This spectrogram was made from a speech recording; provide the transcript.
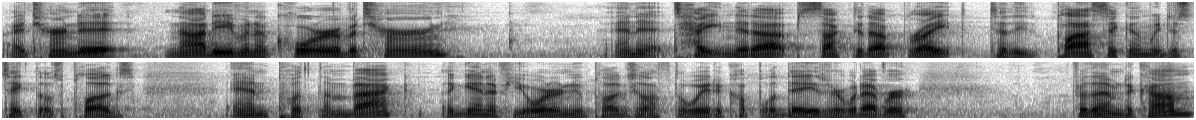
I turned it not even a quarter of a turn, and it tightened it up, sucked it up right to the plastic, and we just take those plugs and put them back. Again, if you order new plugs, you'll have to wait a couple of days or whatever for them to come,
